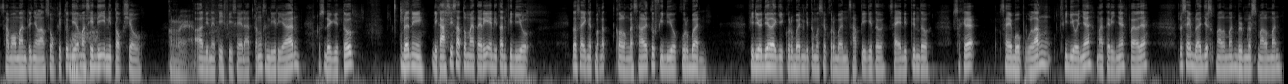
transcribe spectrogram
Sama Om Andrinya langsung. Itu dia Wah. masih di ini talk show. keren. Ah, di Net TV saya datang sendirian. Terus udah gitu udah nih dikasih satu materi editan video. Itu saya inget banget kalau nggak salah itu video kurban. Video dia lagi kurban gitu maksudnya kurban sapi gitu. Saya editin tuh. Terus akhirnya saya bawa pulang videonya materinya filenya terus saya belajar semalaman bener-bener semalaman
